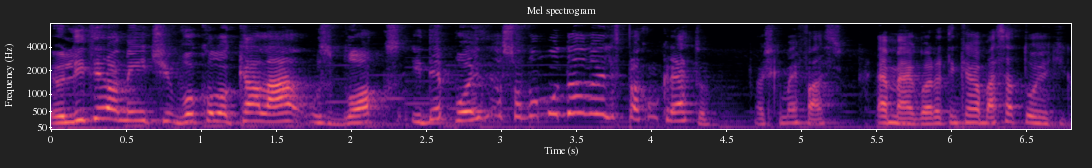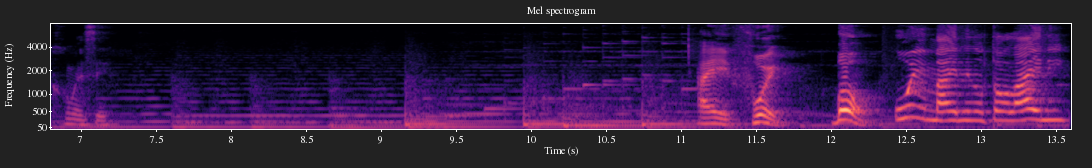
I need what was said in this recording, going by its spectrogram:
eu literalmente vou colocar lá os blocos e depois eu só vou mudando eles pra concreto. Acho que é mais fácil. É, mas agora tem que acabar essa torre aqui que eu comecei. Aí, foi. Bom, o Emine não tá online,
